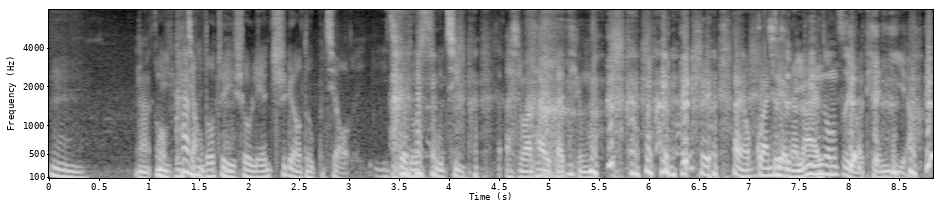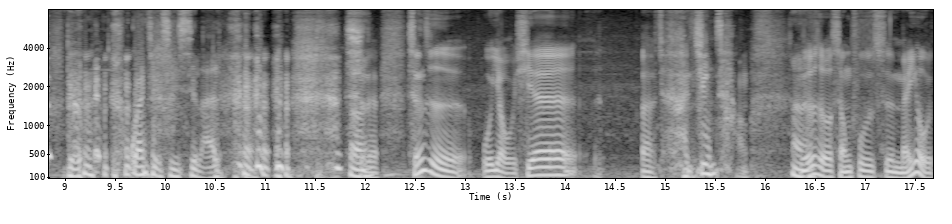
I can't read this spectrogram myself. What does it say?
嗯，那你看讲到这里时候，连治疗都不叫了，一切都肃静。什么？他也在听吗？哎呀，关键的来了，冥冥中自有天意啊！对，关键信息来了。是的，甚至我有些。呃，很经常，有的时候神父是没有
